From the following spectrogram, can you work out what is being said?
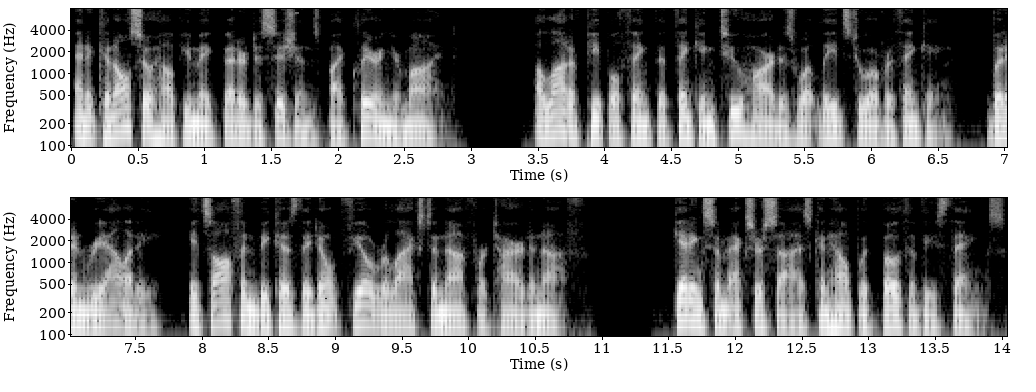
and it can also help you make better decisions by clearing your mind. A lot of people think that thinking too hard is what leads to overthinking, but in reality, it's often because they don't feel relaxed enough or tired enough. Getting some exercise can help with both of these things.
